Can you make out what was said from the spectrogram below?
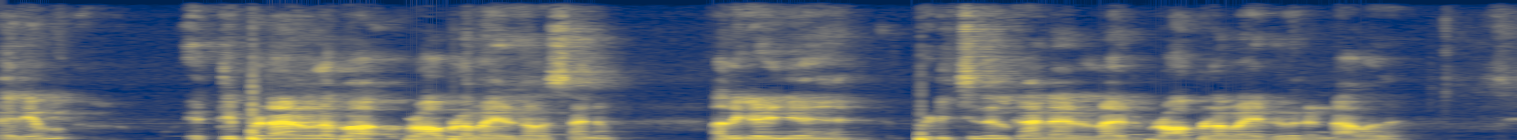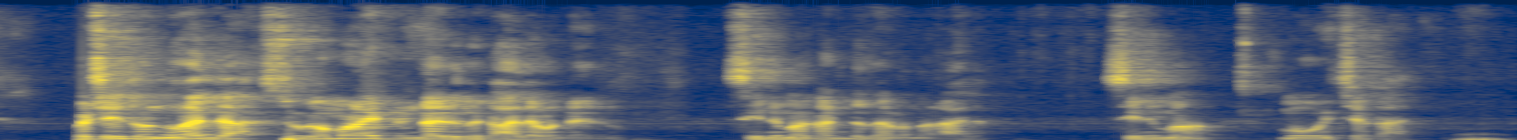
കാര്യം എത്തിപ്പെടാനുള്ള പ്രോബ്ലമായിരുന്നു അവസാനം. അത് കഴിഞ്ഞ് പിടിച്ചു നിൽക്കാനുള്ള ഒരു പ്രോബ്ലമായിരുന്നു രണ്ടാമത്. പക്ഷെ ഇതൊന്നുമല്ല സുഖമായിട്ടുണ്ടായിരുന്ന കാലം ഉണ്ടായിരുന്നു സിനിമ കണ്ടു നടന്ന കാലം. സിനിമ മോഹിച്ച കാലം.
